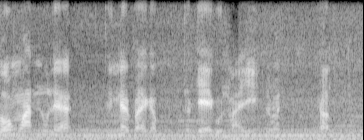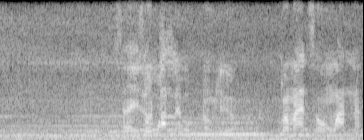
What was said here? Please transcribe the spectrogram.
สองวันนู่นแหละ ถึงได้ไปกับเจ้าแก่คนใหม่อีกใช่ไหมครับ ใส่สรอถงวันเลยเหรอน้องเหลืองประมาณสองวันน่ะ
